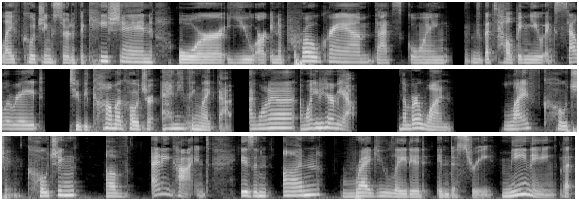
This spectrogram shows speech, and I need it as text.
life coaching certification or you are in a program that's going that's helping you accelerate to become a coach or anything like that. I want to I want you to hear me out. Number 1, life coaching, coaching of any kind, is an unregulated industry, meaning that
